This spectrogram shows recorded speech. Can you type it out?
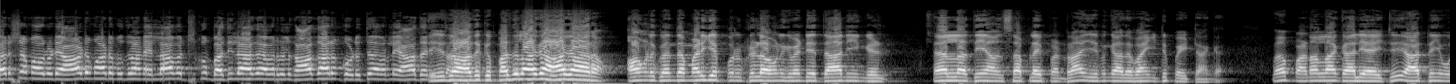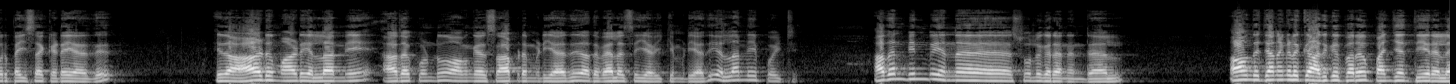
வருஷம் அவருடைய ஆடு மாடு முதலான எல்லாவற்றுக்கும் பதிலாக அவர்களுக்கு ஆகாரம் கொடுத்து அவர்களை ஆதரித்தார். இதோ அதுக்கு பதிலாக ஆகாரம். அவங்களுக்கு வந்த மளிகை பொருட்கள் அவங்களுக்கு வேண்டிய தானியங்கள் எல்லாத்தையும் அவன் சப்ளை பண்றான். இவங்க அதை வாங்கிட்டு போயிட்டாங்க. பணம்லாம் காலி ஆயிட்டு யார்கிட்டையும் ஒரு பைசா கிடையாது. இது ஆடு மாடு எல்லாமே அதை கொண்டும் அவங்க சாப்பிட முடியாது அதை வேலை செய்ய வைக்க முடியாது எல்லாமே போயிட்டு. அதன் பின்பு என்ன சொல்லுகிறான் என்றால் அந்த ஜனங்களுக்கு அதுக்கு பிறகு பஞ்சம் தீரல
